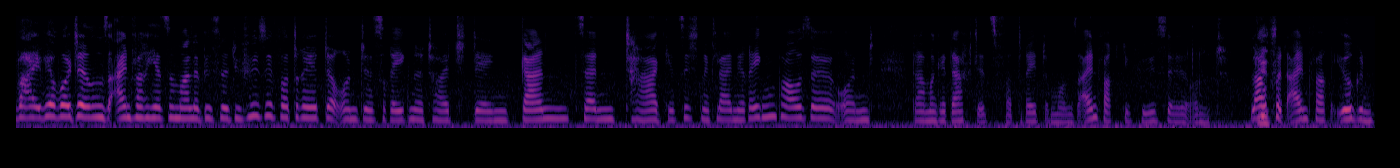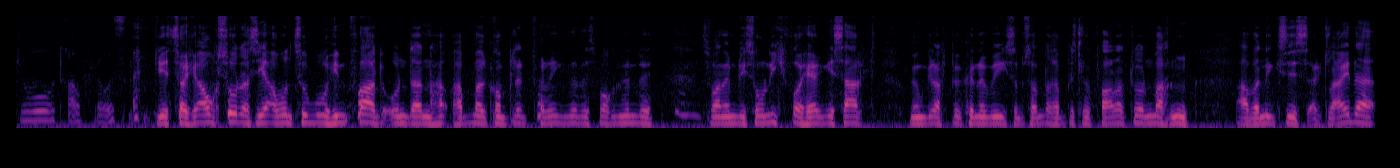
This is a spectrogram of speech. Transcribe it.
Weil wir wollten uns einfach jetzt mal ein bisschen die Füße vertreten und es regnet heute den ganzen Tag. Jetzt ist eine kleine Regenpause und da haben wir gedacht, jetzt vertreten wir uns einfach die Füße und laufen einfach irgendwo drauf los. Geht es euch auch so, dass ihr ab und zu wohin fahrt und dann ha- habt man komplett verregnetes Wochenende? Es war nämlich so nicht vorhergesagt. Wir haben gedacht, wir können wenigstens am Sonntag ein bisschen Fahrradtouren machen, aber nichts ist. Ein kleiner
